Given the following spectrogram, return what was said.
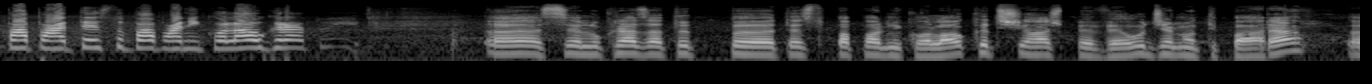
papa, testul Papa Nicolau gratuit. Uh, Se lucrează atât pe testul Papa Nicolau, cât și HPV-ul, genotiparea. Uh,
